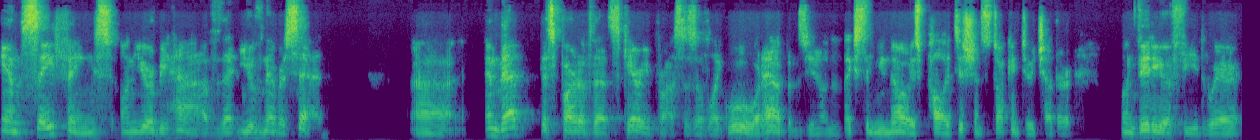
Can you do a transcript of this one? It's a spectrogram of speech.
and say things on your behalf that you've never said. Uh, and that is part of that scary process of like, ooh, what happens? You know, the next thing you know is politicians talking to each other on video feed where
